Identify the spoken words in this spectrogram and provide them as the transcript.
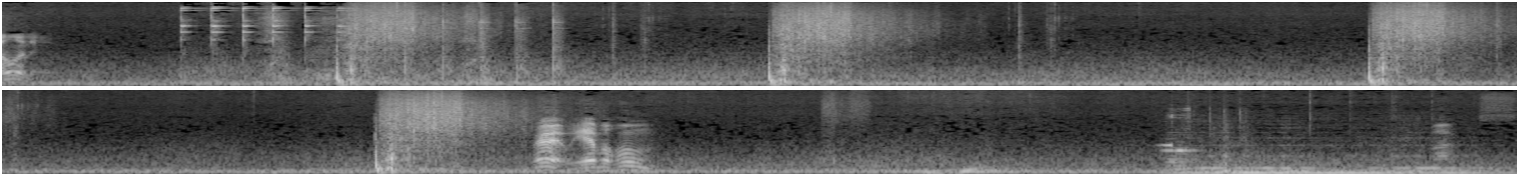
yelling at? Alright, we have a home. Box.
